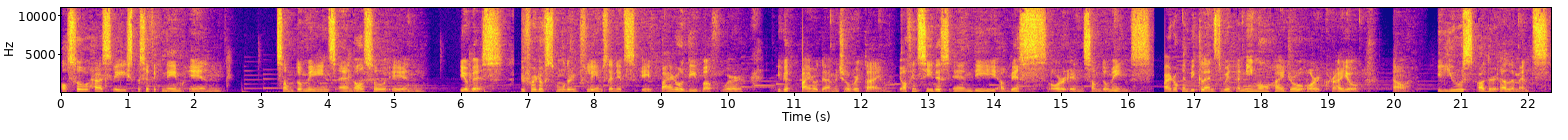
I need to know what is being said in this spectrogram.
also has a specific name in some domains and also in the Abyss. If you've heard of Smoldering Flames, then it's a Pyro debuff where you get Pyro damage over time. You often see this in the Abyss or in some domains. Pyro can be cleansed with Anemo, Hydro, or Cryo. Now, you use other elements,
